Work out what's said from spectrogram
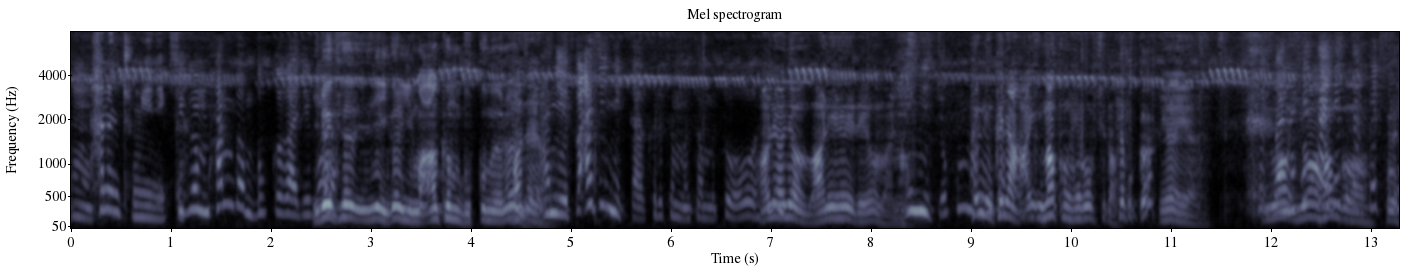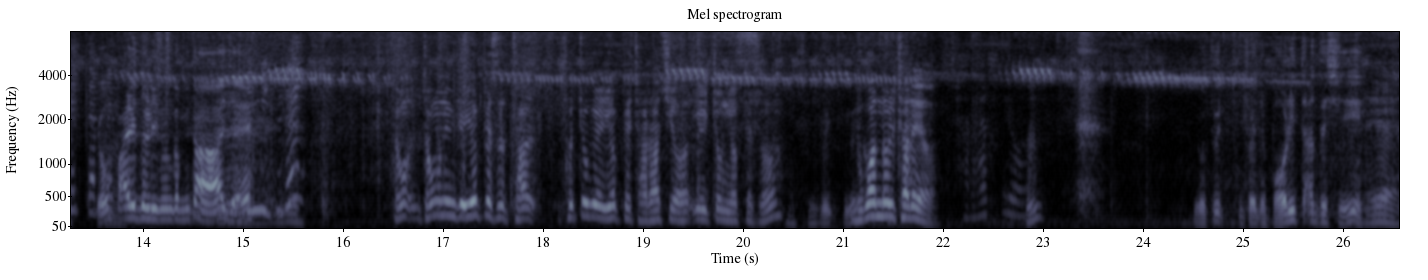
응. 하는 중이니까. 지금 한 번 묶어가지고 이렇게 해서 이제 이걸 이만큼 묶으면은 맞아요. 아니 빠지니까 그렇게 하면 또- 또 아니 아니요 많이 해야 돼요 많이. 아니 조금만 형님 그냥 아, 이만큼 해봅시다. 해볼까? 예예. 이거 많이 이거 했다 한 했다 거. 뺐다 했다 요거 빨리 돌리는 겁니다 이제 이미 그래? 정, 정우님 이제 옆에서 잘 그쪽에 옆에 잘 하시오 일종 옆에서. 이거, 이거, 누가 넣을 차례요? 잘하시오 이것도 이거 이제 머리 따듯이 예.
